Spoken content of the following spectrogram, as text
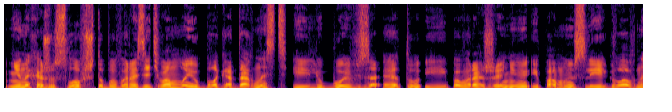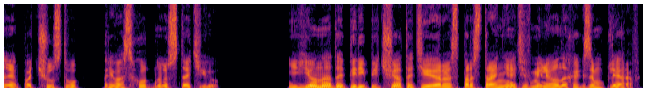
Не нахожу слов, чтобы выразить вам мою благодарность и любовь за эту и по выражению, и по мысли, и, главное, по чувству, превосходную статью. Ее надо перепечатать и распространять в миллионах экземпляров.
